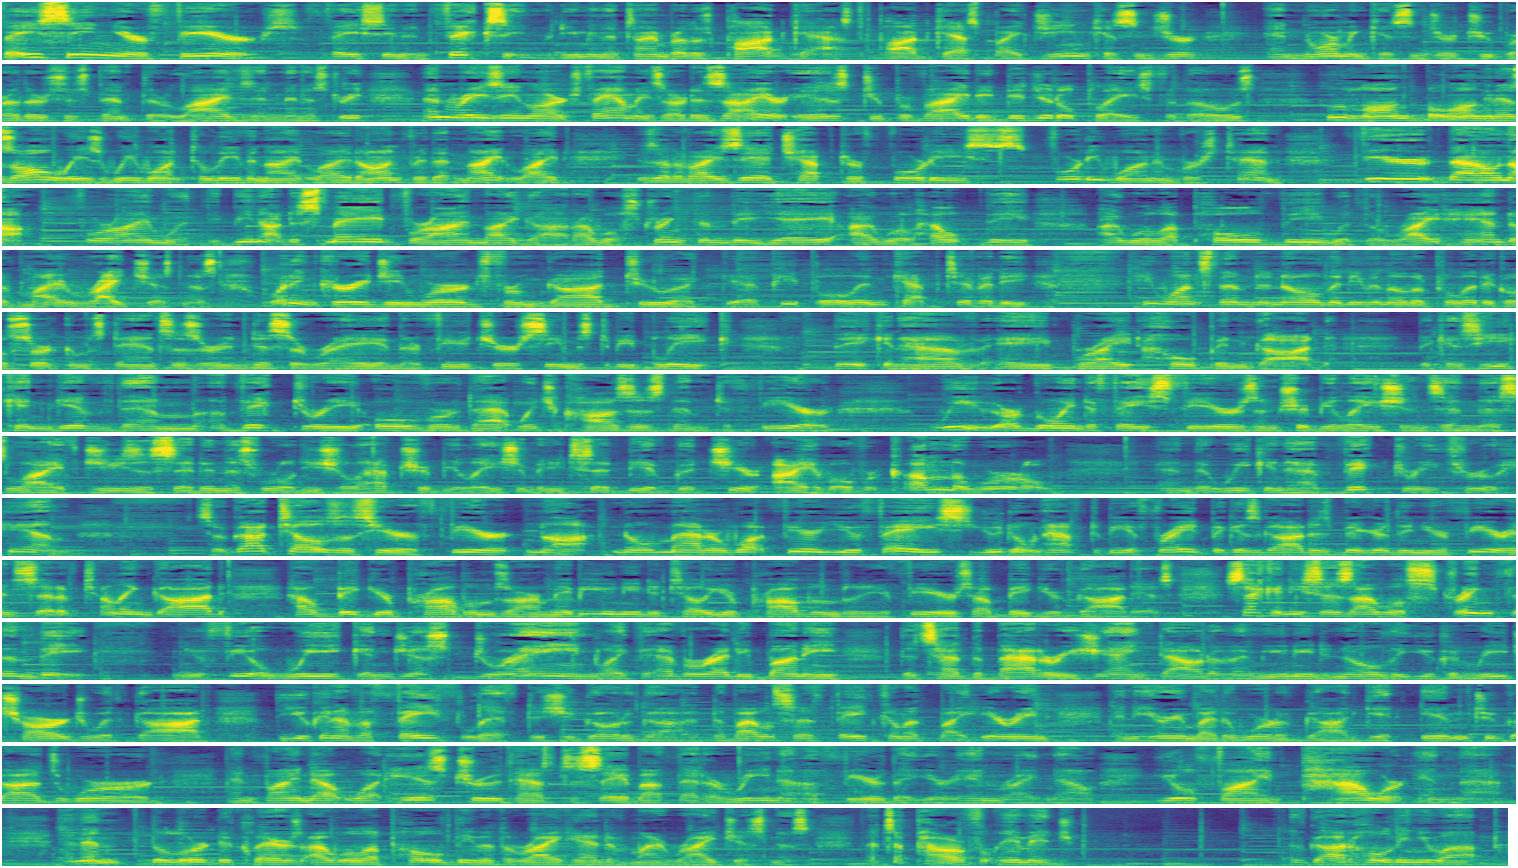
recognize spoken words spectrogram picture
Facing your fears, facing and fixing, Redeeming the Time Brothers podcast, podcast by Gene Kissinger and Norman Kissinger, two brothers who spent their lives in ministry and raising large families. Our desire is to provide a digital place for those who long belong. And as always, we want to leave a night light on for that night light is out of Isaiah chapter 40, 41 and verse 10. Fear thou not, for I am with thee. Be not dismayed, for I am thy God. I will strengthen thee, yea, I will help thee. I will uphold thee with the right hand of my righteousness. What encouraging words from God to a, a people in captivity. He wants them to know that even though their political circumstances are in disarray and their future seems to be bleak, they can have a bright hope in God because He can give them a victory over that which causes them to fear. We are going to face fears and tribulations in this life. Jesus said, In this world you shall have tribulation, but He said, Be of good cheer. I have overcome the world, and that we can have victory through Him. So God tells us here, fear not. No matter what fear you face, you don't have to be afraid because God is bigger than your fear. Instead of telling God how big your problems are, maybe you need to tell your problems and your fears how big your God is. Second, he says, I will strengthen thee you feel weak and just drained like the Eveready bunny that's had the batteries yanked out of him, you need to know that you can recharge with God, that you can have a faith lift as you go to God. The Bible says faith cometh by hearing, and hearing by the word of God. Get into God's word and find out what His truth has to say about that arena of fear that you're in right now. You'll find power in that. And then the Lord declares, I will uphold thee with the right hand of my righteousness. That's a powerful image of God holding you up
